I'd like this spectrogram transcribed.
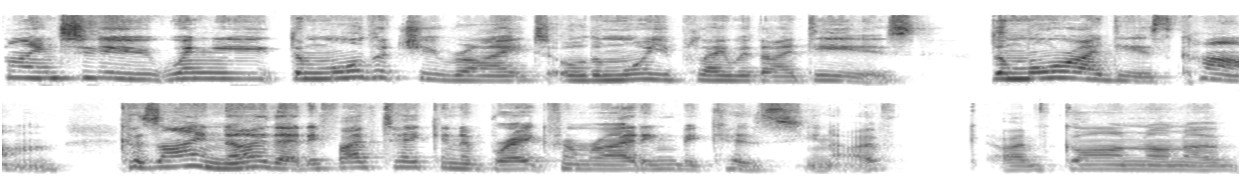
find too when you the more that you write or the more you play with ideas, the more ideas come. Because I know that if I've taken a break from writing because, you know, I've I've gone on a,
